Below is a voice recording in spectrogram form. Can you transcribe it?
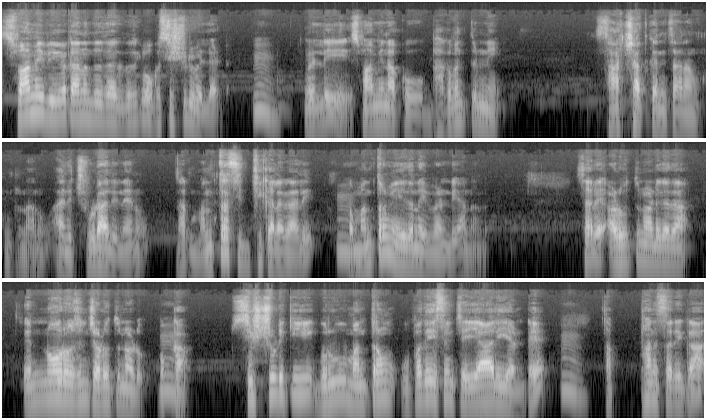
స్వామి వివేకానంద దగ్గరికి ఒక శిష్యుడు వెళ్ళాడు. వెళ్ళి స్వామి నాకు భగవంతుణ్ణి సాక్షాత్కరించాలనుకుంటున్నాను. ఆయన చూడాలి నేను. నాకు మంత్రసిద్ధి కలగాలి. ఒక మంత్రం ఏదైనా ఇవ్వండి అన్నాను. సరే అడుగుతున్నాడు కదా. ఎన్నో రోజుల నుంచి అడుగుతున్నాడు ఒక్క శిష్యుడికి గురువు మంత్రం ఉపదేశం చేయాలి అంటే తప్పనిసరిగా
